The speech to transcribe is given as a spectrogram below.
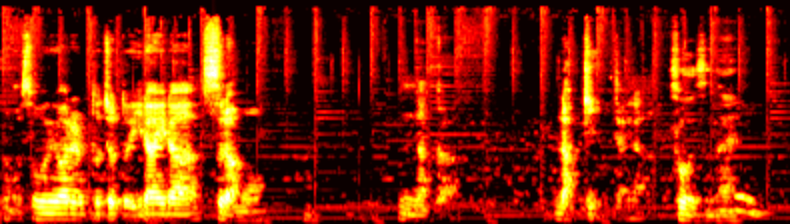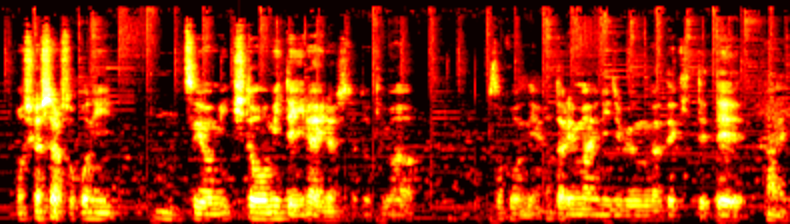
なんかそう言われるとちょっとイライラすらも、なんか、ラッキーみたいな。そうですね。うん。もしかしたらそこにうん強み、人を見てイライラした時は、そこに当たり前に自分ができてて、はい。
